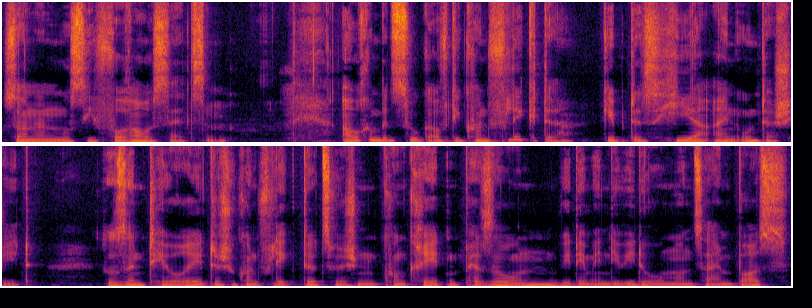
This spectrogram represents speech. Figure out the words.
sondern muss sie voraussetzen. Auch in Bezug auf die Konflikte gibt es hier einen Unterschied. So sind theoretische Konflikte zwischen konkreten Personen wie dem Individuum und seinem Boss,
